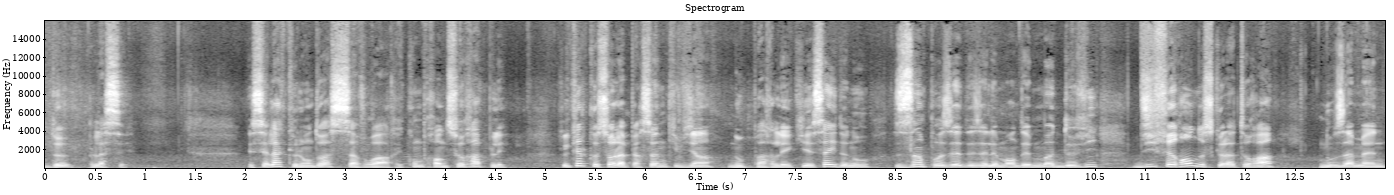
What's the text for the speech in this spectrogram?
de placer. Et c'est là que l'on doit savoir et comprendre, se rappeler que quelle que soit la personne qui vient nous parler, qui essaye de nous imposer des éléments, des modes de vie différents de ce que la Torah nous amène,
